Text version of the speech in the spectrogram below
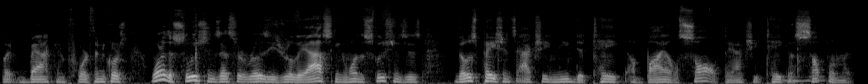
but back and forth and of course one of the solutions that's what rosie's really asking one of the solutions is those patients actually need to take a bile salt they actually take a supplement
